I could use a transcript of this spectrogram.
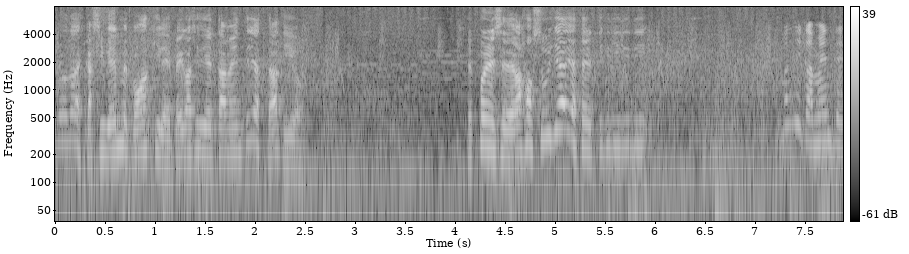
toma, toma. Es casi bien, me pongo aquí, le pego así directamente y ya está, tío. Es ponerse debajo suya y hacer tiqui. Básicamente.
